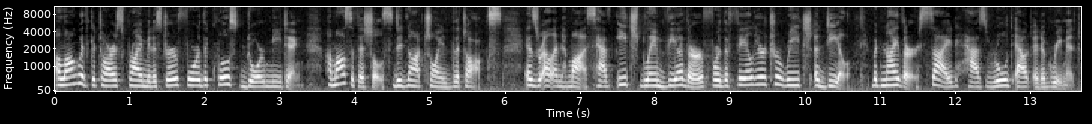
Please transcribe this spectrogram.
along with Qatar's prime minister, for the closed door meeting. Hamas officials did not join the talks. Israel and Hamas have each blamed the other for the failure to reach a deal, but neither side has ruled out an agreement.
